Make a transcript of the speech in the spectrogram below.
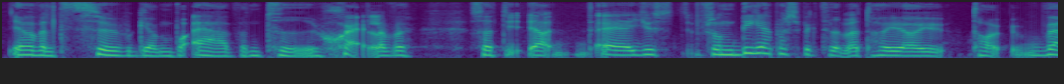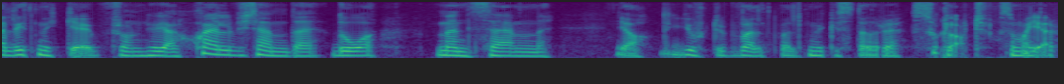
jag är väldigt sugen på äventyr själv. Så att, jag, eh, just från det perspektivet har jag ju tagit väldigt mycket från hur jag själv kände då. Men sen ja, gjort det väldigt, väldigt mycket större såklart, som man gör.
